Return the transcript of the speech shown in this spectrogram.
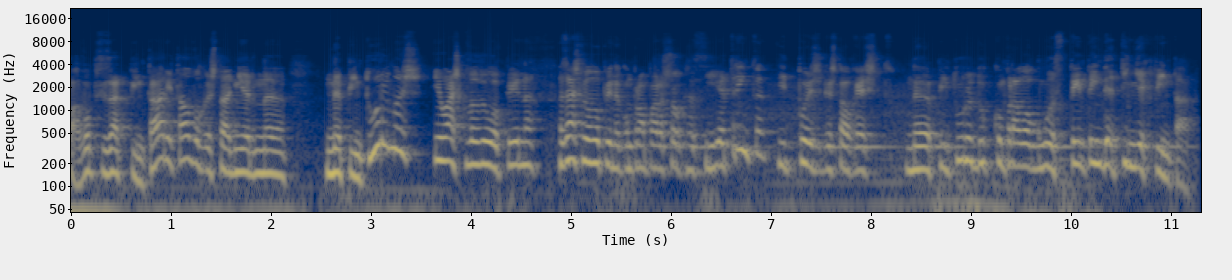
pá, vou precisar de pintar e tal, vou gastar dinheiro na, na pintura, mas eu acho que valeu a pena, mas acho que valeu a pena comprar um para-choques assim a 30 e depois gastar o resto na pintura do que comprar logo um a 70 ainda tinha que pintar.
